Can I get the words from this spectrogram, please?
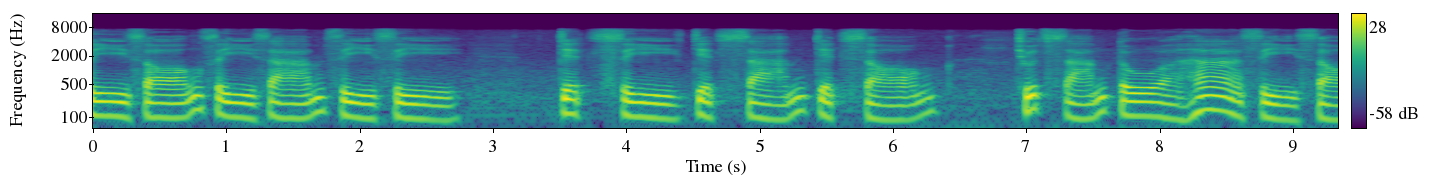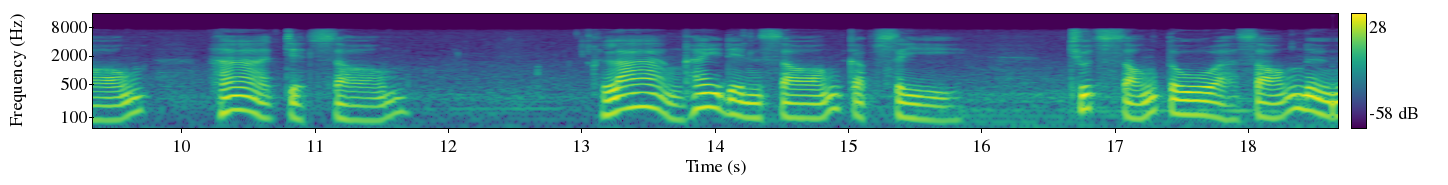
สี่สองสี่สามสี่สี่เจ็ดสี่เจ็ดสามเจ็ดสองชุดสามตัวห้าสี่สองห้าเจ็ดสองล่างให้เด่นสองกับสี่ชุดสองตัวสองหนึ่ง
